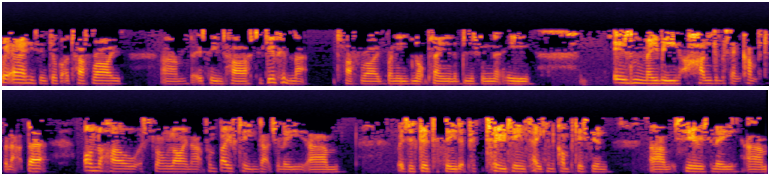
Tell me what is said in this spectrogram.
Twitter, he seems to have got a tough ride. Um, but it seems harsh to give him that tough ride when he's not playing in a position that he is maybe 100% comfortable at. But on the whole, a strong lineup from both teams actually, um, which is good to see that two teams taking the competition um, seriously um,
